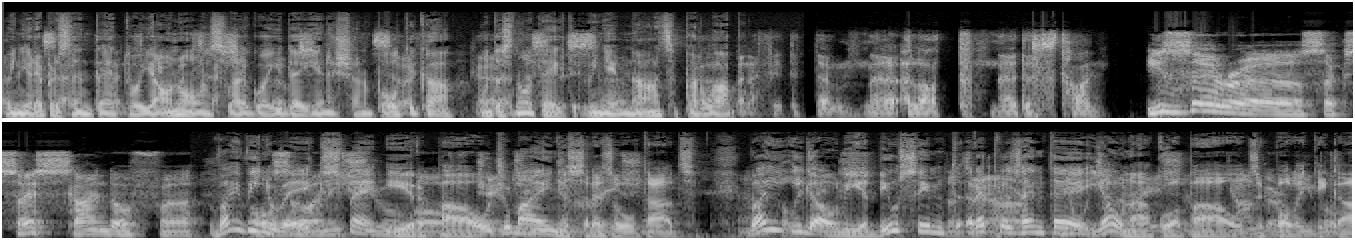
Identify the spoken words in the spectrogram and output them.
Viņi reprezentē to jauno un svaigo ideju ienešanu politikā, un tas noteikti viņiem nāca par labu. Kind of, uh, Vai viņu veiksme ir paudžu maiņas rezultāts? Vai Igaunija 200 reprezentē jaunāko paudzi politikā?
